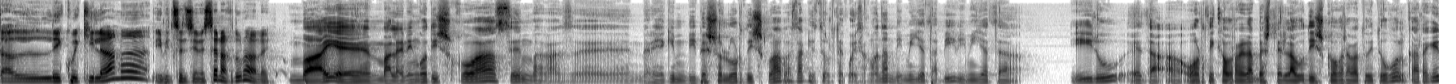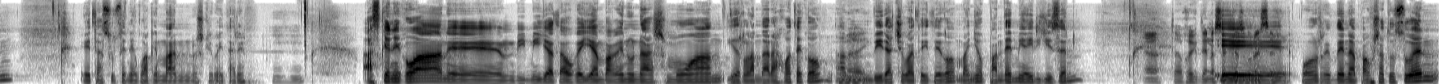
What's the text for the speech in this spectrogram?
taldeko ikilan, ibiltzen zen ez zen ardura, ale? Bai, e, ba, lehenengo diskoa, zen, ba, e, bereiekin bi beso lur diskoa, ba, zakit urteko izango da, 2000 eta bi, 2000 eta iru, eta hortik aurrera beste lau disko grabatu ditugu elkarrekin, eta zuzenekoak eman noski baitare. Azkenekoan, e, 2000 eta hogeian bagenun asmoa Irlandara joateko, Bai. biratxo bat egiteko, baina pandemia iritsi zen, eta horrek dena zertaz gure zen. e, horrek dena pausatu zuen,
